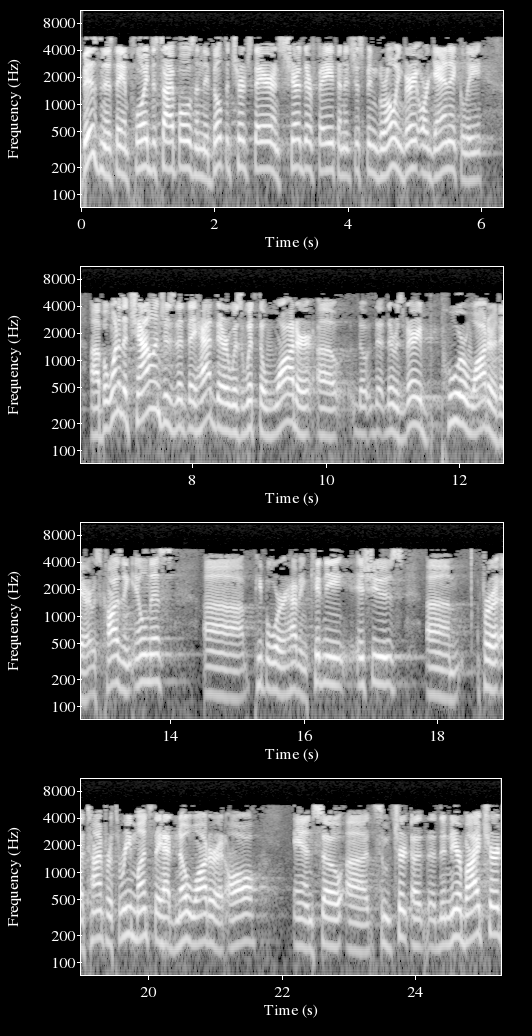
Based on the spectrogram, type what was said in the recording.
business, they employed disciples and they built the church there and shared their faith, and it's just been growing very organically. Uh, but one of the challenges that they had there was with the water. Uh, the, the, there was very poor water there. It was causing illness. Uh, people were having kidney issues. Um, for a time, for three months, they had no water at all. And so, uh, some church, uh, the, the nearby church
